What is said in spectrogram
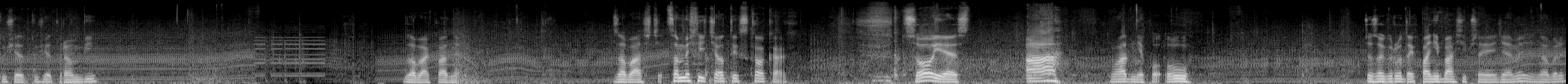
tu się, tu się trąbi. Zobacz, ładnie. Zobaczcie, co myślicie o tych skokach? Co jest? A! Ładnie po... U. Przez ogródek pani Basi przejedziemy, dzień dobry.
